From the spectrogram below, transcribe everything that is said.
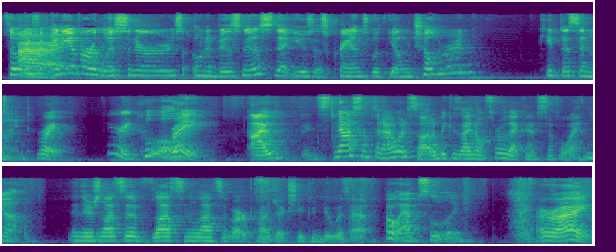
So, if Uh, any of our listeners own a business that uses crayons with young children, keep this in mind. Right. Very cool. Right. I it's not something I would have thought of because I don't throw that kind of stuff away. No. And there's lots of lots and lots of art projects you can do with that. Oh, absolutely. All right.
